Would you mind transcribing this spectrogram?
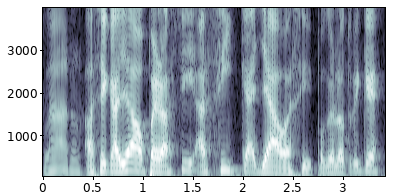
Claro. así callado, pero así, así callado, así. Porque el otro y que...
